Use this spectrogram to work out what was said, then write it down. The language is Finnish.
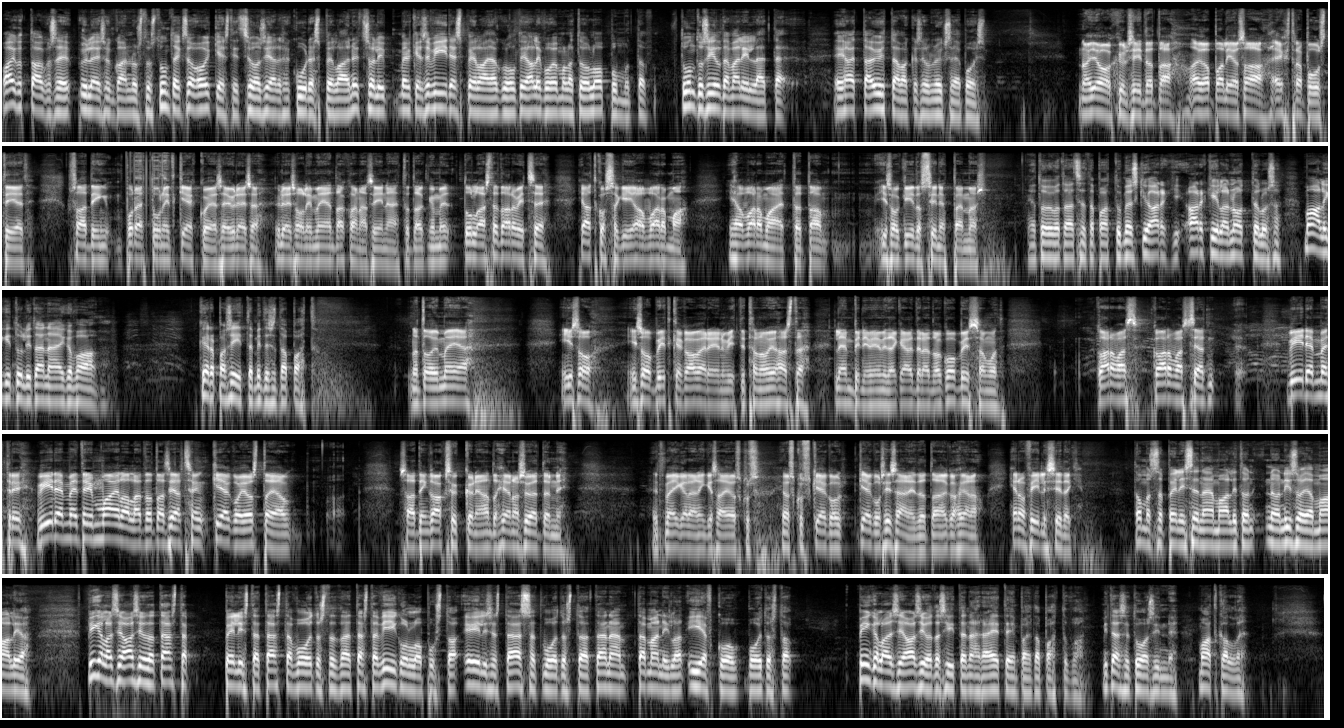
Vaikuttaako se yleisön kannustus? Tunteeko se oikeasti, että se on siellä se kuudes pelaaja? Nyt se oli melkein se viides pelaaja, kun oltiin alivoimalla tuo loppu, mutta tuntui siltä välillä, että ei haittaa yhtään, vaikka se on yksi ja pois. No joo, kyllä siitä tota, aika paljon saa ekstra boostia, että kun saatiin purettua niitä kiekkoja, se yleisö, yleisö oli meidän takana siinä, että tota, me tullaan sitä tarvitse jatkossakin ihan varmaa, ihan varmaa että tota, iso kiitos sinne päin myös. Ja toivotaan, että se tapahtuu myöskin arki, arkilla otteluissa. Maalikin tuli tänään, eikö vaan? Kerpa siitä, miten se tapahtuu. No toi meidän iso, iso pitkä kaveri, en vitti sanoa ihan sitä lempinimiä, mitä käytetään tuolla kopissa, mutta karvas, karvas sieltä viiden, metri, viiden metrin mailalla tota, sieltä sen kiekon jostain ja saatiin kaksi ykkönen ja antoi hieno syötön, niin nyt meikäläinenkin sai joskus, joskus kiekko, kiekko sisään, niin tota, aika hieno, hieno fiilis siitäkin. Tuommoisessa pelissä nämä maalit on, ne on isoja maalia. Minkälaisia asioita tästä pelistä, tästä voitosta tai tästä viikonlopusta, eilisestä S-voitosta ja tänään, tämän illan IFK-voitosta, minkälaisia asioita siitä nähdään eteenpäin tapahtuvaa? Mitä se tuo sinne matkalle?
